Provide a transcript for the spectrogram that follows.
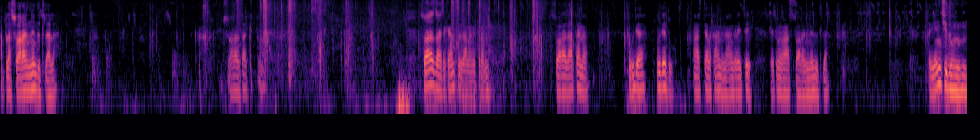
आपला स्वराज नाही धुतल्याला स्वराज दाखवतो स्वराज धुवायचा कॅन्सल झाला मित्रांनो. स्वराज आता ना. उद्या उद्या तू आज त्याला काम नांगरायचंय त्याच्यामुळे आज स्वराज नाही धुतला. तर यांची धुवून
